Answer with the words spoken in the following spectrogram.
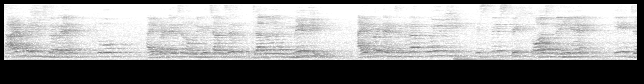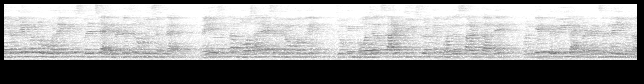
साल्ट का यूज़ कर रहे हैं तो हाइपरटेंशन होने के चांसेस ज़्यादा हो। मे बी हाइपरटेंशन का कोई भी स्पेसिफिक कॉज नहीं है कि जनरली अपन लोग बोले कि इस वजह से हाइपरटेंशन हो ही सकता है। नहीं हो सकता, बहुत सारे ऐसे लोग होते हैं जो कि बहुत ज़्यादा साल्ट यूज़ करते हैं, बहुत ज़्यादा साल्ट खाते हैं, उनके फिर भी हाइपरटेंशन नहीं होता।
